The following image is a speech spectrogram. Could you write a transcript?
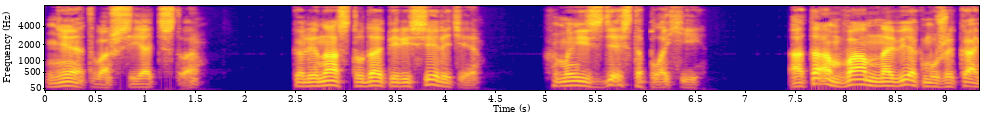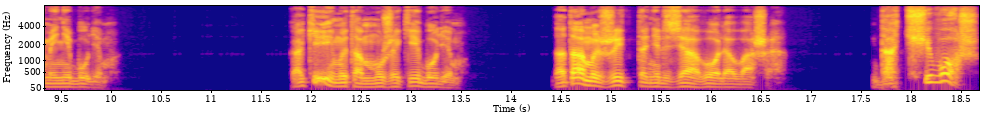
Нет, ваше сиятельство. Коли нас туда переселите, мы и здесь-то плохи. А там вам навек мужиками не будем. Какие мы там мужики будем? Да там и жить-то нельзя, воля ваша. Да чего ж?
